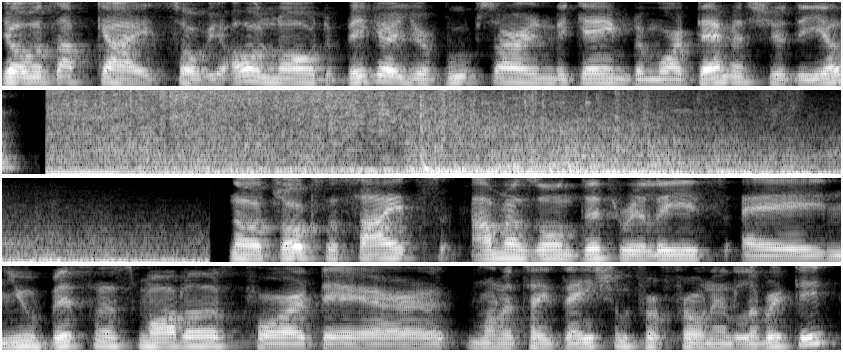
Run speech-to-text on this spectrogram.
Yo, what's up guys? So we all know the bigger your boobs are in the game, the more damage you deal. Now, jokes aside, Amazon did release a new business model for their monetization for Throne and Liberty.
